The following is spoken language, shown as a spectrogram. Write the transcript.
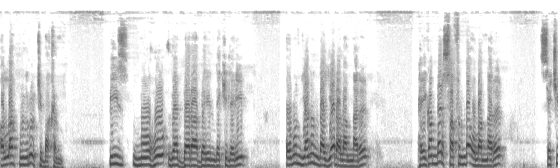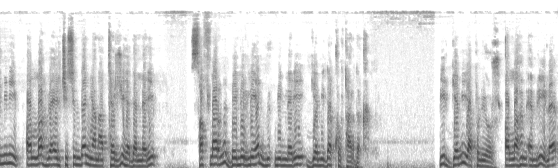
Allah buyurur ki bakın, biz Nuh'u ve beraberindekileri, onun yanında yer alanları, peygamber safında olanları, seçimini Allah ve elçisinden yana tercih edenleri, saflarını belirleyen müminleri gemide kurtardık. Bir gemi yapılıyor Allah'ın emriyle,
